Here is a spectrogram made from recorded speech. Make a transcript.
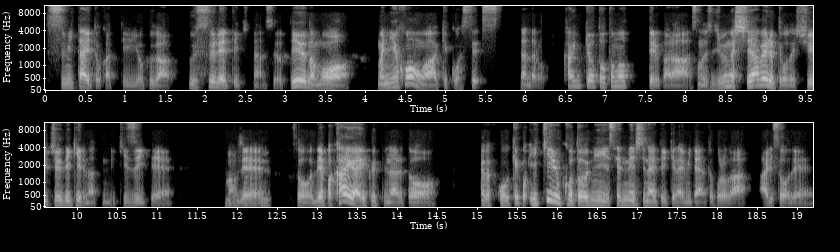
住みたいとかっていう欲が薄れてきたんですよ。っていうのも、まあ、日本は結構せ、なんだろう、環境整ってるから、その自分が調べるってことに集中できるなって気づいて、まあ、でね。そう。で、やっぱ海外行くってなると、なんかこう結構生きることに専念しないといけないみたいなところがありそうで、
